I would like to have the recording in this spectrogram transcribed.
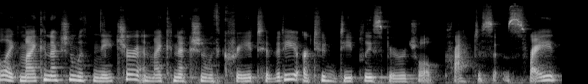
like my connection with nature and my connection with creativity are two deeply spiritual practices, right?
